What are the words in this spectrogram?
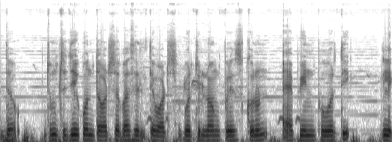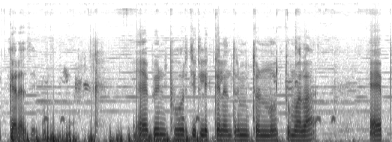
इथं तुमचं जे कोणतं व्हॉट्सअप असेल ते व्हॉट्सअपवरती लॉंग प्रेस करून ॲप इन्फोवरती क्लिक करायचं आहे ॲप इन्फोवरती क्लिक केल्यानंतर मित्रांनो तुम्हाला ॲप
